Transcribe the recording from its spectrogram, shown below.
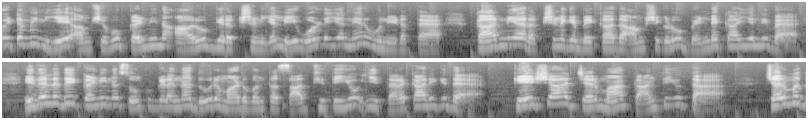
ವಿಟಮಿನ್ ಎ ಅಂಶವು ಕಣ್ಣಿನ ಆರೋಗ್ಯ ರಕ್ಷಣೆಯಲ್ಲಿ ಒಳ್ಳೆಯ ನೆರವು ನೀಡುತ್ತೆ. ಕಾರ್ನಿಯ ರಕ್ಷಣೆಗೆ ಬೇಕಾದ ಅಂಶಗಳು ಬೆಂಡೆಕಾಯಿಯಲ್ಲಿವೆ. ಇದಲ್ಲದೆ ಕಣ್ಣಿನ ಸೋಂಕುಗಳನ್ನ ದೂರ ಮಾಡುವಂತ ಸಾಧ್ಯತೆಯೂ ಈ ತರಕಾರಿಗಿದೆ. ಕೇಶ, ಚರ್ಮ, ಕಾಂತಿಯುತ. ಚರ್ಮದ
